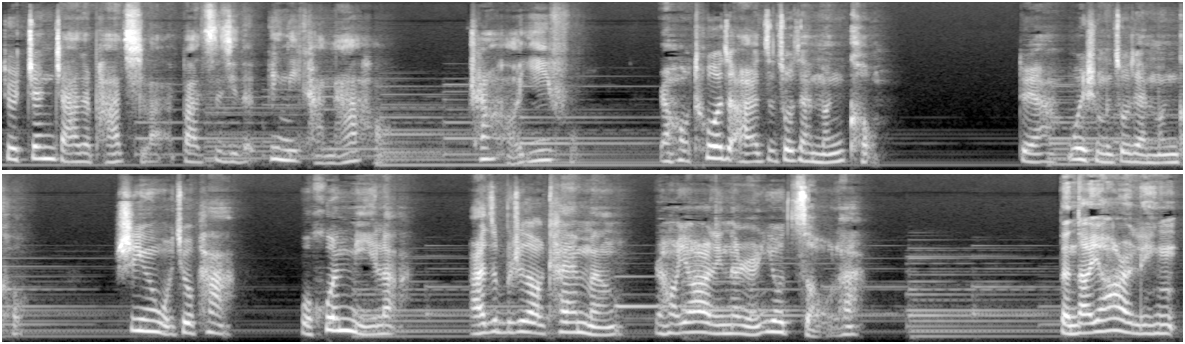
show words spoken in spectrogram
就挣扎着爬起来，把自己的病历卡拿好，穿好衣服。然后拖着儿子坐在门口，对啊，为什么坐在门口？是因为我就怕我昏迷了，儿子不知道开门，然后幺二零的人又走了。等到幺二零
